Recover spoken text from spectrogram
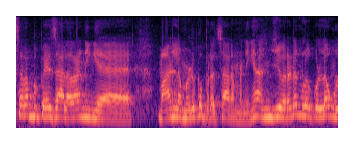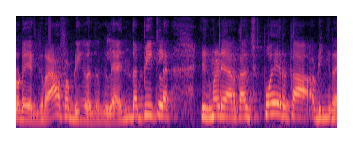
சிறப்பு பேச்சாளராக நீங்கள் மாநிலம் முழுக்க பிரச்சாரம் பண்ணீங்க. அஞ்சு வருடங்களுக்குள்ள உங்களுடைய கிராஃப் அப்படிங்கிறது இருக்கு இல்லையா? இந்த பீக்கில் இதுக்கு முன்னாடி யாருக்காச்சும் போயிருக்கா அப்படிங்கிற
